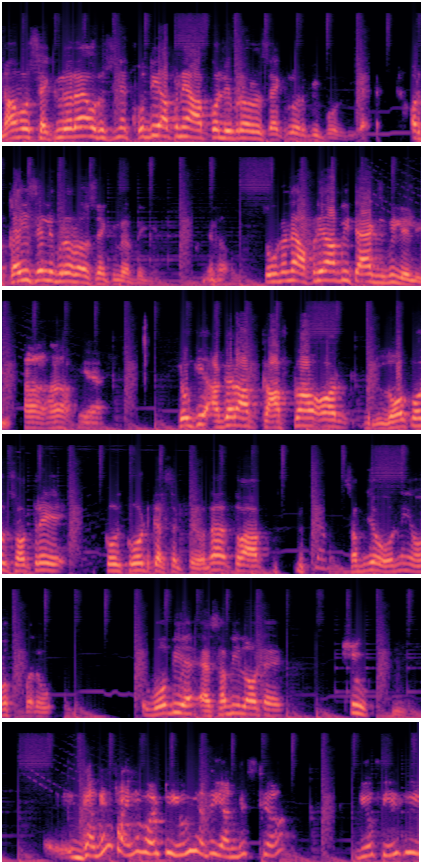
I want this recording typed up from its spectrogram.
ना वो सेक्युलर है और उसने खुद ही अपने आप को लिबरल और सेक्युलर भी बोल दिया है। और कहीं से लिबरल और सेक्युलर नहीं है you know? तो उन्होंने अपने आप ही टैग्स भी ले ली हाँ हाँ Yeah. क्योंकि अगर आप काफका और जोकोल सौत्रे को कोट कर सकते हो ना तो आप समझो हो नहीं हो पर हो तो वो भी है ऐसा भी लॉट है True. Gagan, final word to you. You're the youngest here. Do you feel he?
